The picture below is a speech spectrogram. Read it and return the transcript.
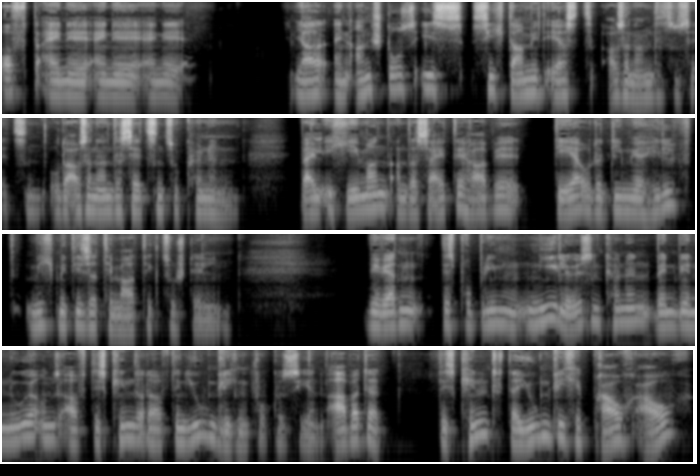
oft eine, eine, eine, ja, ein Anstoß ist, sich damit erst auseinanderzusetzen oder auseinandersetzen zu können, weil ich jemand an der Seite habe, der oder die mir hilft, mich mit dieser Thematik zu stellen. Wir werden das Problem nie lösen können, wenn wir nur uns auf das Kind oder auf den Jugendlichen fokussieren. Aber der, das Kind, der Jugendliche braucht auch,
